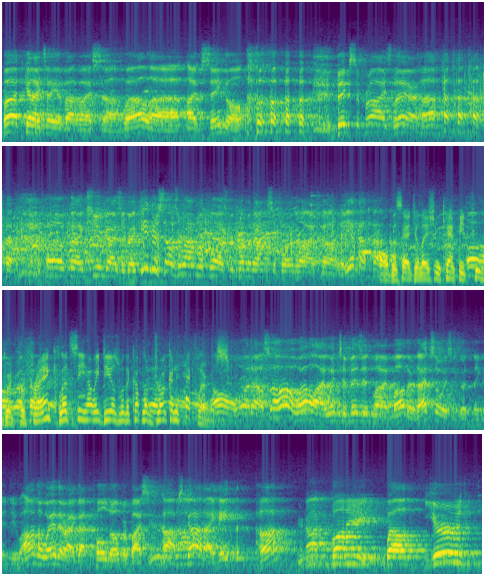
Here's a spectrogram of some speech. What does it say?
what can I tell you about myself? Well, uh, I'm single. Big surprise there, huh? oh, thanks. You guys are great. Give yourselves a round of applause for coming out and supporting live comedy. Yeah. All this adulation can't be too good for Frank. Let's see how he deals with a couple of drunken hecklers. Oh, what else? Oh, well, I went to visit my mother. That's always a good thing to do. On the way there, I got pulled over by some cops. God, I hate the... Huh? You're not funny. Well, you're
